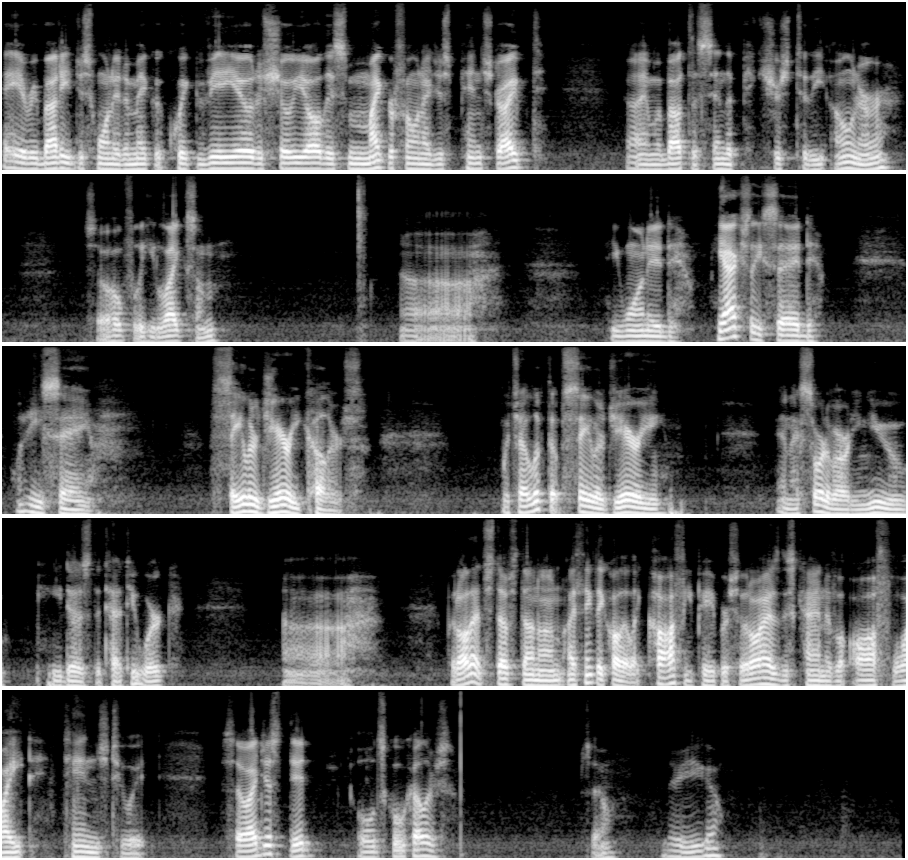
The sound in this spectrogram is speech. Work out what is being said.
Hey everybody, just wanted to make a quick video to show you all this microphone I just pinstriped. I'm about to send the pictures to the owner, so hopefully he likes them. Uh, he wanted, he actually said, what did he say? Sailor Jerry colors. Which I looked up Sailor Jerry, and I sort of already knew he does the tattoo work but all that stuff's done on, I think they call it like coffee paper, so it all has this kind of off-white tinge to it. So I just did old school colors. So there you go.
